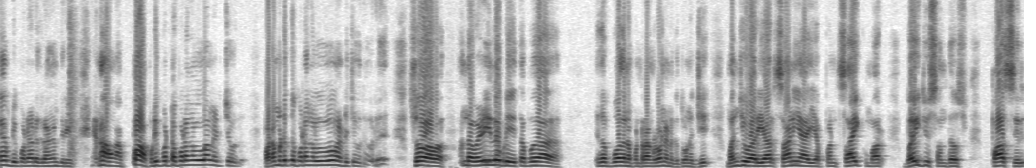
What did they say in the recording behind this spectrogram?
ஏன் இப்படி படம் எடுக்கிறாங்கன்னு தெரியும். ஏன்னா அவங்க அப்பா அப்படிப்பட்ட படங்கள்லாம் நடித்தவர் படம் எடுத்த படங்கள்லாம் நடித்தவர் அவர். ஸோ அந்த வழியில் இப்படி தப்பு ஏதோ போதனை பண்ணுறாங்களோன்னு எனக்கு தோணுச்சு. மஞ்சு வாரியார் சானியா ஐயப்பன் சாய்குமார் பைஜு சந்தோஷ் பாசில்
